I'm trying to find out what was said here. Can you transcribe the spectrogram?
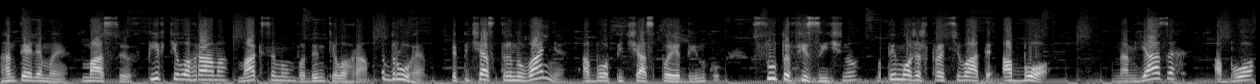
гантелями масою в пів кілограма, максимум в 1 кілограм. По-друге, під час тренування або під час поєдинку суто фізично ти можеш працювати або на м'язах, або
